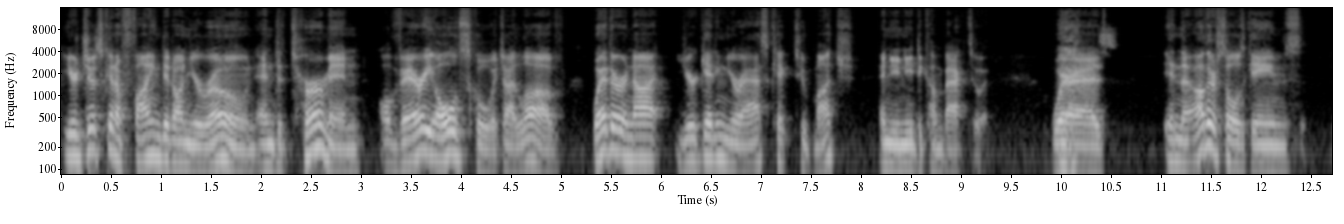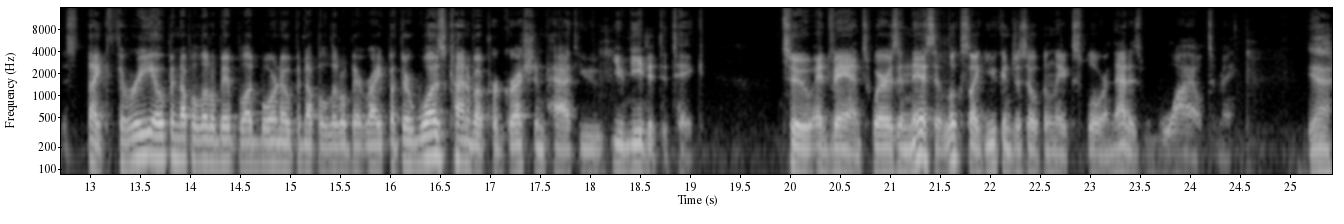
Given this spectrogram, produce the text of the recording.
you're just going to find it on your own and determine a very old school, which I love, whether or not you're getting your ass kicked too much and you need to come back to it. Whereas in the other Souls games, like three opened up a little bit, Bloodborne opened up a little bit, right? But there was kind of a progression path you you needed to take to advance. Whereas in this, it looks like you can just openly explore, and that is wild to me. Yeah.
